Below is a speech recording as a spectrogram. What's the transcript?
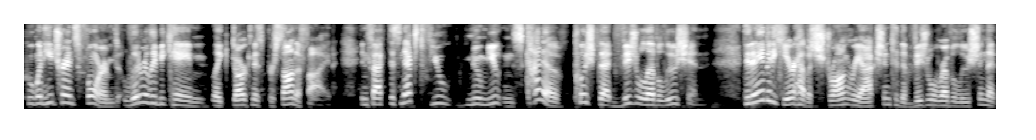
who, when he transformed, literally became like darkness personified. In fact, this next few new mutants kind of pushed that visual evolution. Did anybody here have a strong reaction to the visual revolution that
